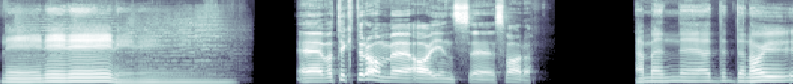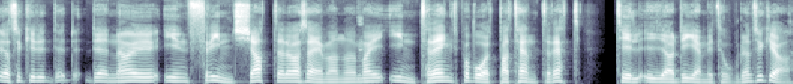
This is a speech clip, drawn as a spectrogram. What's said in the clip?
Nej, nej, nej, nej, nej. Eh, vad tyckte du om eh, AIns eh, svar då? Ja, men eh, den har ju, jag tycker den har ju infringat, eller vad säger man, de har ju inträngt på vårt patenträtt till IAD-metoden tycker jag.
